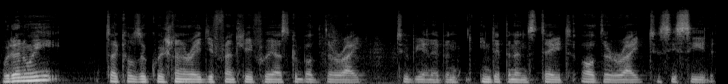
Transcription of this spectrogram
wouldn't we tackle the question very differently if we ask about the right to be an independent state or the right to secede?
